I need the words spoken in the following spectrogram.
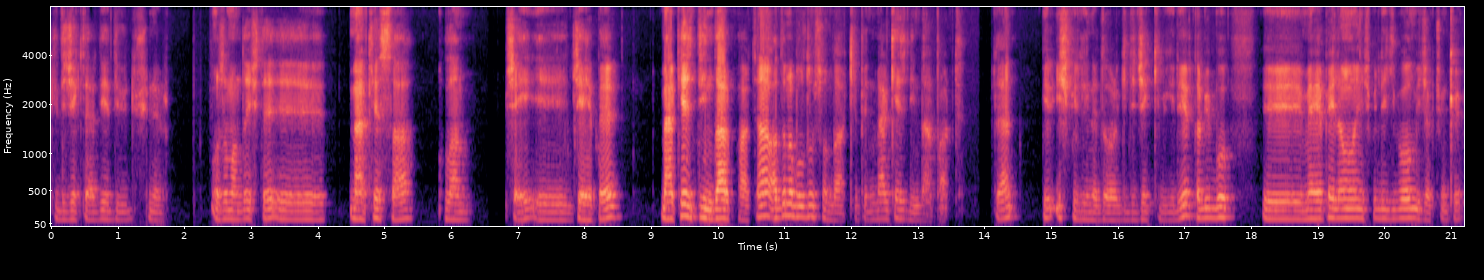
gidecekler diye dü- düşünüyorum. O zaman da işte e, merkez sağ olan şey e, CHP Merkez Dindar Parti. Ha, adını buldum sonunda AKP'nin. Merkez Dindar Parti. Yani bir işbirliğine doğru gidecek gibi geliyor. Tabii bu e, MHP ile olan işbirliği gibi olmayacak çünkü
